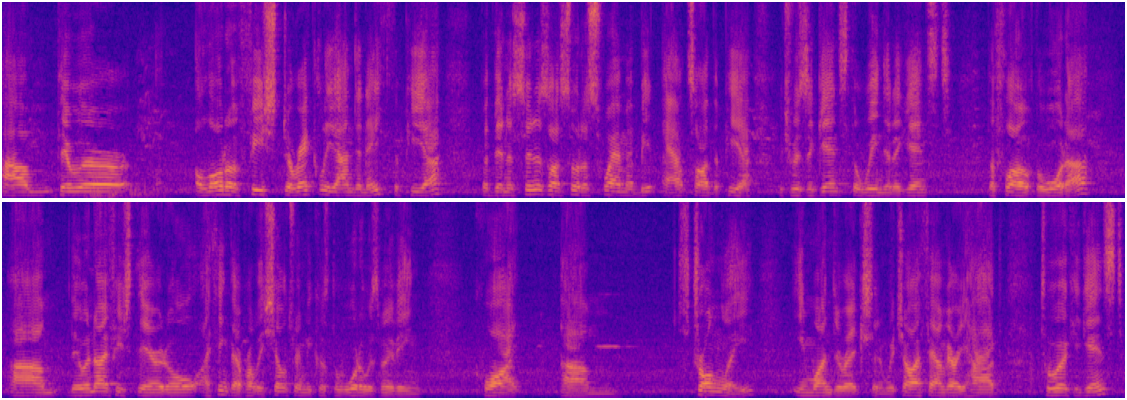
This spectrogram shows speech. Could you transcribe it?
Um, there were a lot of fish directly underneath the pier, but then as soon as I sort of swam a bit outside the pier, which was against the wind and against the flow of the water, um, there were no fish there at all. I think they were probably sheltering because the water was moving quite um, strongly in one direction, which I found very hard to work against.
